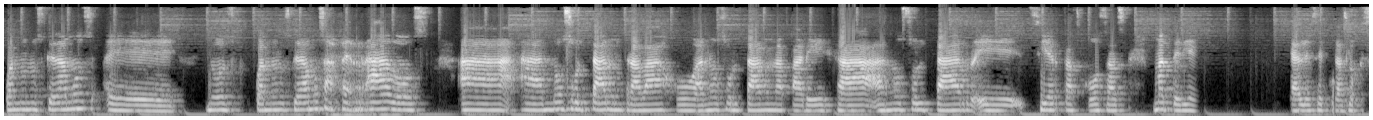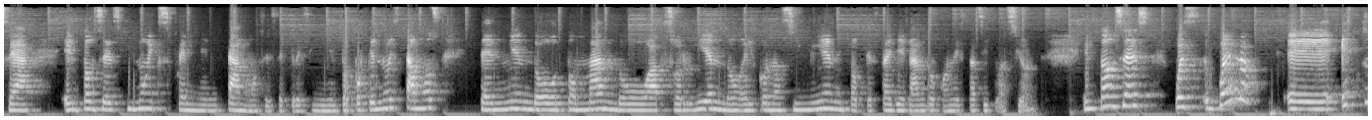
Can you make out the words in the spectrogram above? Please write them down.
Cuando nos quedamos, eh, cuando nos quedamos aferrados a, no soltar un trabajo, a no soltar una pareja, a no soltar eh, ciertas cosas materiales, lo que sea, entonces no experimentamos ese crecimiento porque no estamos teniendo o tomando o absorbiendo el conocimiento que está llegando con esta situación. Entonces, pues bueno, eh, este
